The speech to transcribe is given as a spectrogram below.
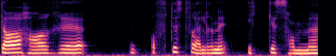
da har oftest foreldrene ikke samme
